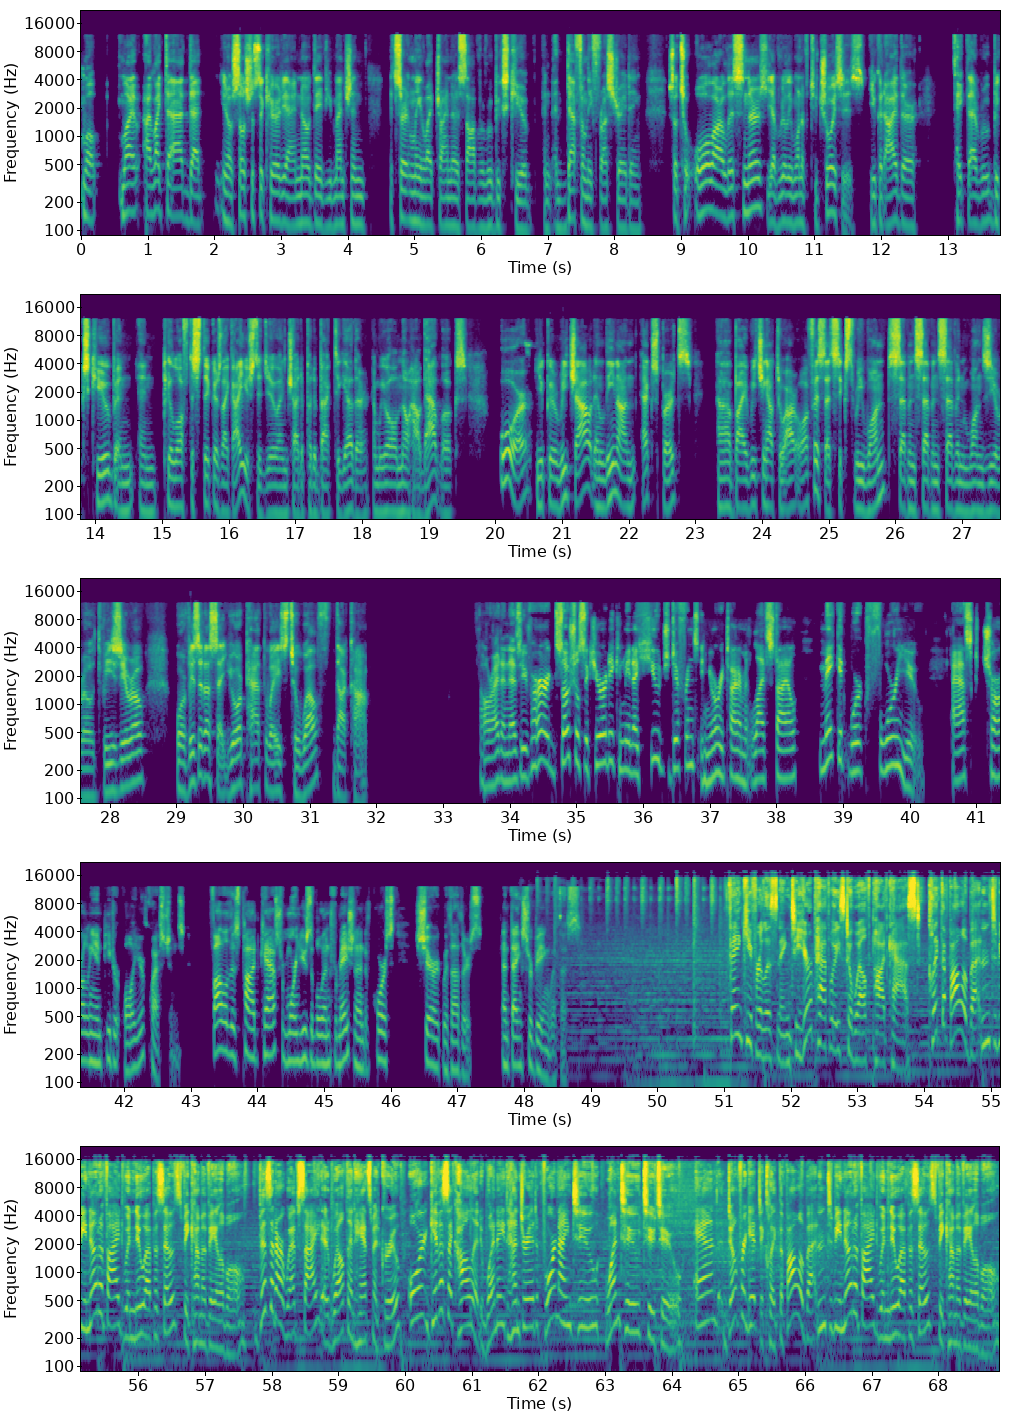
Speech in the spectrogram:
Well, well, I, I like to add that you know Social Security. I know, Dave, you mentioned it's certainly like trying to solve a Rubik's cube, and, and definitely frustrating. So, to all our listeners, you have really one of two choices. You could either take that Rubik's cube and and peel off the stickers like I used to do, and try to put it back together, and we all know how that looks. Or you could reach out and lean on experts uh, by reaching out to our office at 631 777 1030 or visit us at yourpathwaystowealth.com. All right. And as you've heard, Social Security can mean a huge difference in your retirement lifestyle. Make it work for you. Ask Charlie and Peter all your questions. Follow this podcast for more usable information and, of course, share it with others. And thanks for being with us. Thank you for listening to Your Pathways to Wealth podcast. Click the follow button to be notified when new episodes become available. Visit our website at Wealth Enhancement Group or give us a call at 1 800 492 1222. And don't forget to click the follow button to be notified when new episodes become available.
